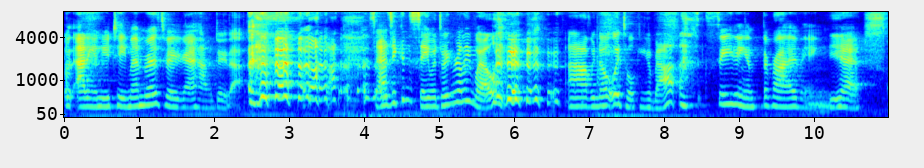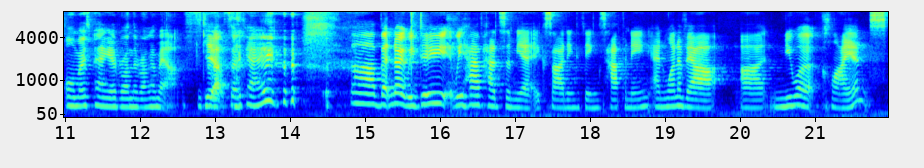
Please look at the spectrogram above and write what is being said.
with adding a new team member is figuring out how to do that. so as you can see we're doing really well uh, we know what we're talking about Succeeding and thriving, yeah almost paying everyone the wrong amounts. Yeah. that's okay. Uh, but no, we do. We have had some yeah exciting things happening, and one of our uh, newer clients,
